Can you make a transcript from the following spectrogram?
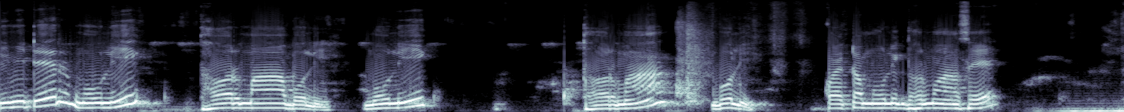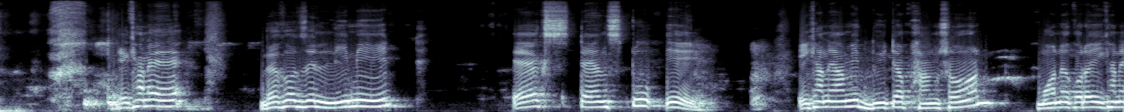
লিমিটের মৌলিক ধর্মাবলী মৌলিক ধর্মাবলী। কয়েকটা মৌলিক ধর্ম আছে। এখানে দেখো যে limit x tends to a. এখানে আমি দুইটা ফাংশন, মনে করে এখানে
